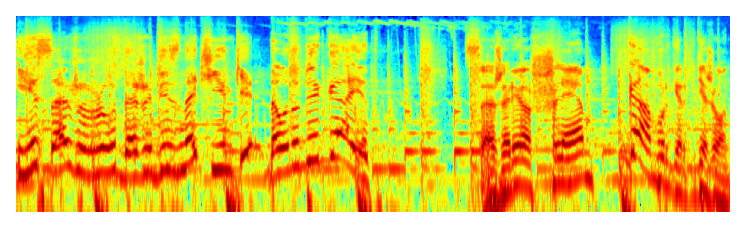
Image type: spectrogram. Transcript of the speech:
и сожру даже без начинки. Да он убегает. Сожрешь шлем. Гамбургер, где же он?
